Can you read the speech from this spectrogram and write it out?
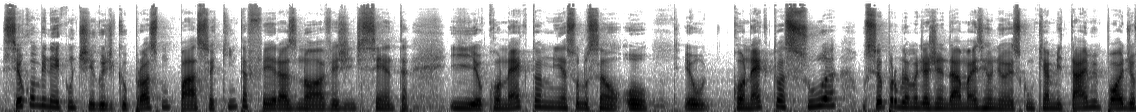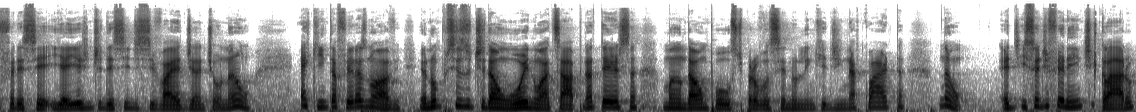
Se eu combinei contigo de que o próximo passo é quinta-feira às nove, a gente senta e eu conecto a minha solução ou eu conecto a sua, o seu problema de agendar mais reuniões com o que a MeTime pode oferecer e aí a gente decide se vai adiante ou não, é quinta-feira às nove. Eu não preciso te dar um oi no WhatsApp na terça, mandar um post para você no LinkedIn na quarta. Não, é, isso é diferente, claro,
